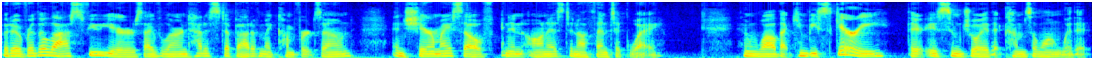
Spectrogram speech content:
But over the last few years, I've learned how to step out of my comfort zone and share myself in an honest and authentic way. And while that can be scary, there is some joy that comes along with it.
